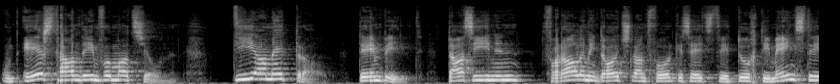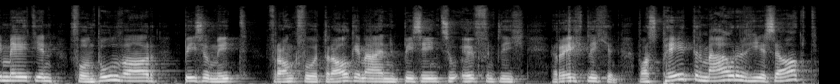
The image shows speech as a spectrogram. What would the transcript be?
und Ersthandinformationen diametral dem Bild, das ihnen vor allem in Deutschland vorgesetzt wird durch die Mainstream-Medien von Boulevard bis und mit Frankfurter Allgemeinen bis hin zu öffentlich-rechtlichen. Was Peter Maurer hier sagt,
